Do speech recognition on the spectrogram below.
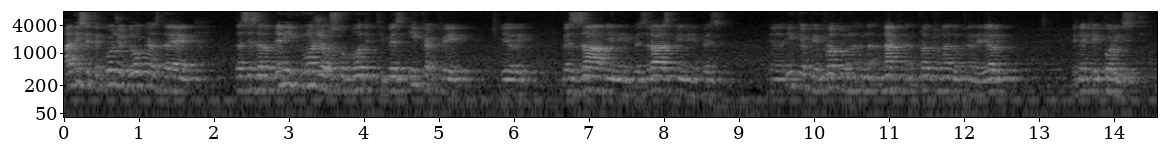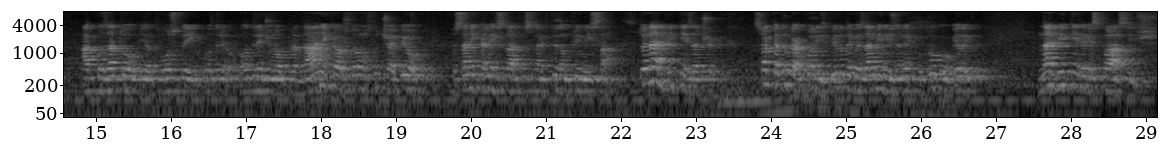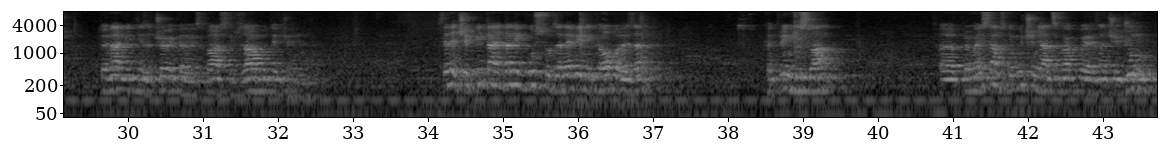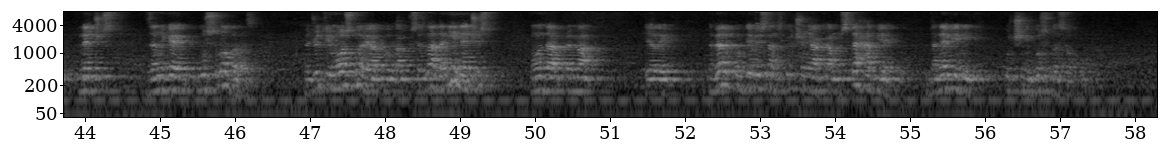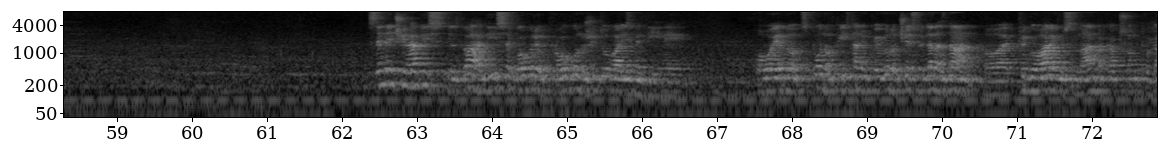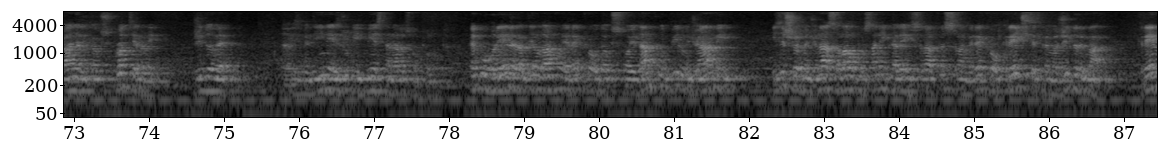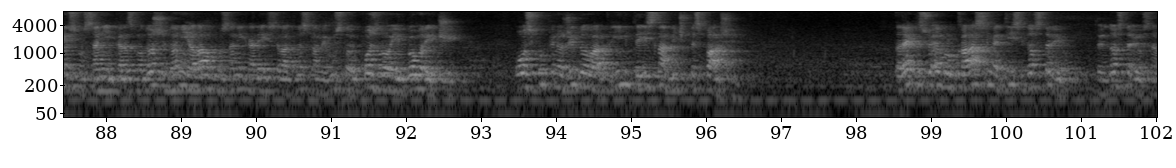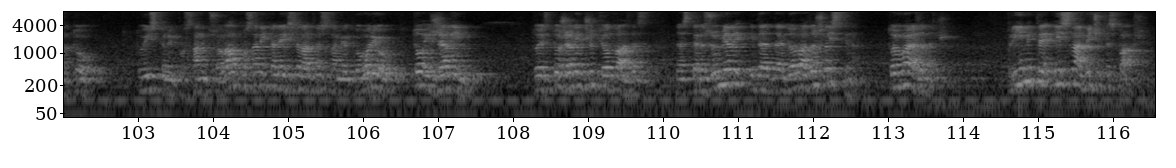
Hadis je također dokaz da, je, da se zarobljenik može osloboditi bez ikakve, jeli, bez zamjene, bez razmjene, bez e, ikakve protunadoknade, jeli, i neke koristi. Ako zato jel, postoji određeno opravdanje, kao što u ovom slučaju bio poslanik Ali se nam htio Islam. To je najbitnije za čovjek. Svaka druga korist, bilo da ga zamijeniš za nekog drugog, jeli, najbitnije je da ga spasiš. To je najbitnije za čovjeka da ga spasiš zabude džene. Sljedeće pitanje, da li je gusul za nevjernika obavezan kad primi islam? E, prema islamskim učenjacima, ako je znači, džun nečist, za njega je gusul obavezan. Međutim, osnovi, ako, ako se zna da nije nečist, onda prema jeli, na velikom dijelu islamskih učenjaka mustahab je da nevjernik učini gusul da se okupa. Sljedeći hadis ili dva hadisa govore o progonu židova iz Medine. Ovo je jedno spodno pitanje koje je vrlo često i danas dan ovaj, prigovaraju muslimanima kako su oni proganjali, kako su protjerali židove eh, iz Medine i iz drugih mjesta na Arabskom poluotoku. Ebu Hurere radijallahu je rekao dok smo jedan put bili u džami, izašao je među nas Allah poslanik alejhi salatu vesselam i rekao krećite prema židovima Krenuli smo sa njim, kada smo došli do njih, Allah poslanik alaihi salatu wasalam je ustao i pozvao ih govoreći O skupino židova, primite islam, bit ćete spašeni. Rekli su Ebu Kasime, ti si dostavio, to je dostavio sam to, tu istinu i poslanicu. Allah poslanik alaihi salatu wasalam je odgovorio, to i želim, to jest to želim čuti od vas, da, da ste razumjeli i da, da je do vas došla istina. To je moja zadaća. Primite islam, bit ćete spašeni.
